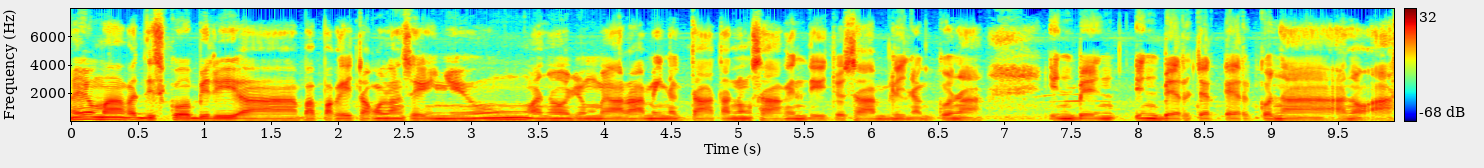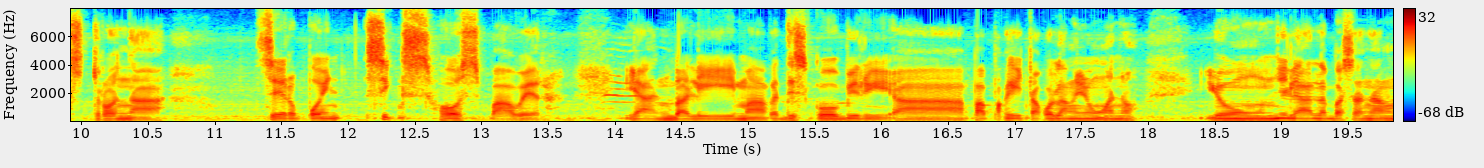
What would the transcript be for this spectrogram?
Ngayon mga ka-discovery, ah, papakita ko lang sa inyo yung, ano, yung maraming nagtatanong sa akin dito sa blinag ko na inverter aircon na ano, Astro na 0.6 horsepower. Yan, bali mga ka-discovery, ah, papakita ko lang yung ano, yung nilalabasan ng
